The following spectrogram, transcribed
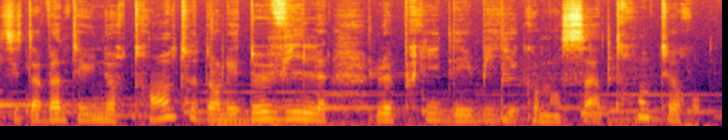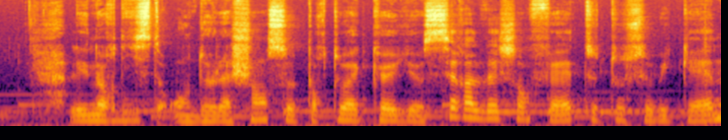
C'est à 21h30 dans les deux villes. Le prix des billets commence à 30 euros. Les nordistes ont de la chance. Porto accueille Serralves en fête tout ce week-end.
